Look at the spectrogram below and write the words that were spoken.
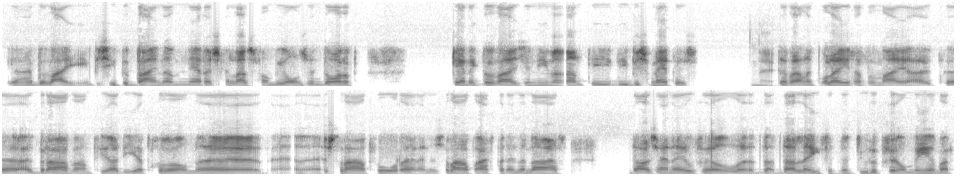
ja, hebben wij in principe bijna nergens geen last van. Bij ons in het dorp ken ik bewijzen niemand die, die besmet is. Nee. Terwijl een collega van mij uit, uh, uit Brabant, ja, die heeft gewoon een straat voor en een straat achter en daarnaast. Daar zijn heel veel, daar leeft het natuurlijk veel meer. Maar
